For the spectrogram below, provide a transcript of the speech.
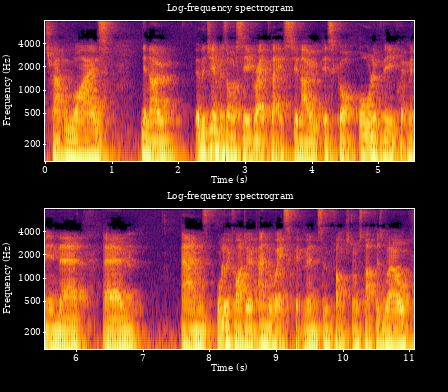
travel wise you know the gym is obviously a great place you know it's got all of the equipment in there um, and all of the cardio and the weights equipment, some functional stuff as well.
